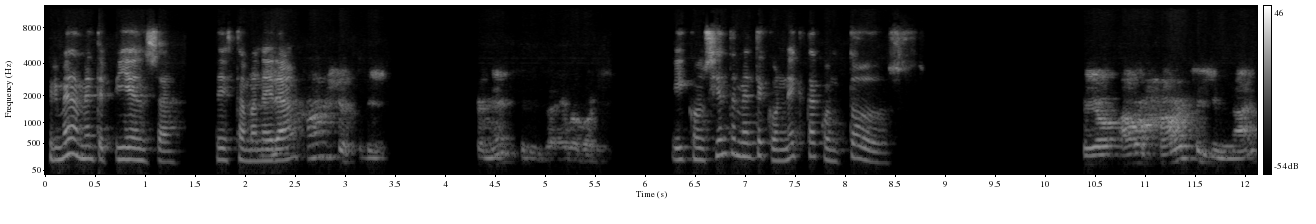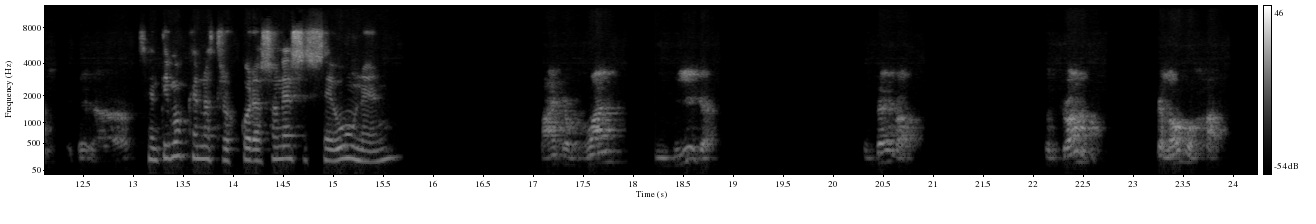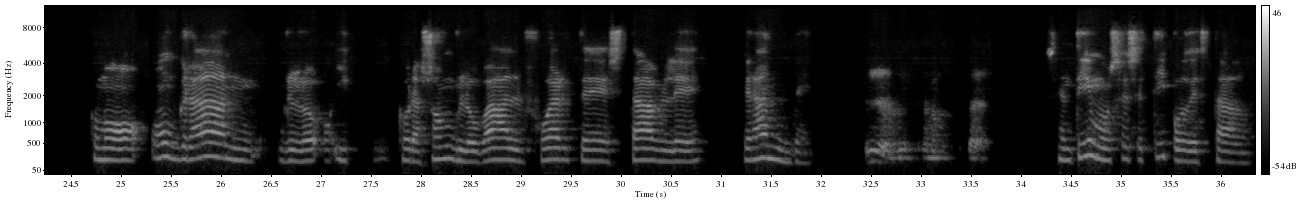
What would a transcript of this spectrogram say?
Primeramente piensa de esta manera y conscientemente conecta con todos. Feel our hearts unite together Sentimos que nuestros corazones se unen like one big devil, strong, global heart. como un gran glo- y corazón global, fuerte, estable, grande. Sentimos ese tipo de estado.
